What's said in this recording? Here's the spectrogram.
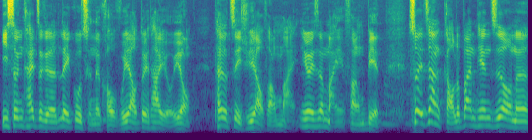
医生开这个类固醇的口服药对他有用，他就自己去药房买，因为这买也方便，所以这样搞了半天之后呢。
